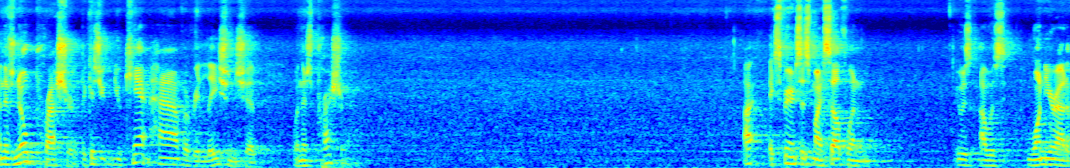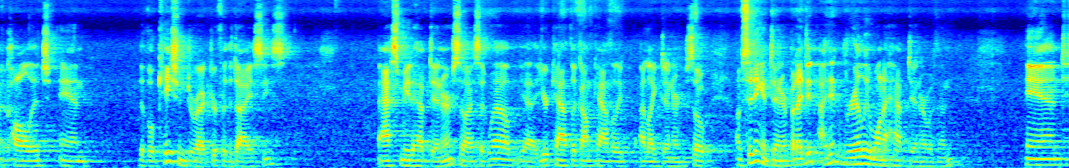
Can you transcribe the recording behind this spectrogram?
And there's no pressure because you, you can't have a relationship when there's pressure. I experienced this myself when it was I was one year out of college and the vocation director for the diocese asked me to have dinner. So I said, Well, yeah, you're Catholic, I'm Catholic, I like dinner. So I'm sitting at dinner, but I didn't, I didn't really want to have dinner with him. And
